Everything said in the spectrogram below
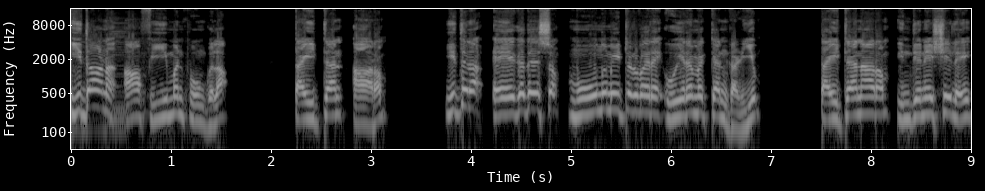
ഇതാണ് ആ ഭീമൻ പൂങ്കുല ടൈറ്റാൻ ആറം. ഇതിന് ഏകദേശം മൂന്ന് മീറ്റർ വരെ ഉയരം വെക്കാൻ കഴിയും. ടൈറ്റാൻ ആറം ഇന്തോനേഷ്യയിലെ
